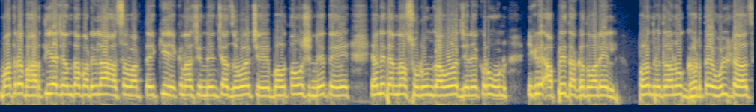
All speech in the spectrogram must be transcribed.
मात्र भारतीय जनता पार्टीला असं वाटतंय की एकनाथ शिंदेच्या जवळचे बहुतांश नेते यांनी त्यांना सोडून जावं जेणेकरून इकडे आपली ताकद वाढेल. परंतु मित्रांनो घडतंय उलटच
